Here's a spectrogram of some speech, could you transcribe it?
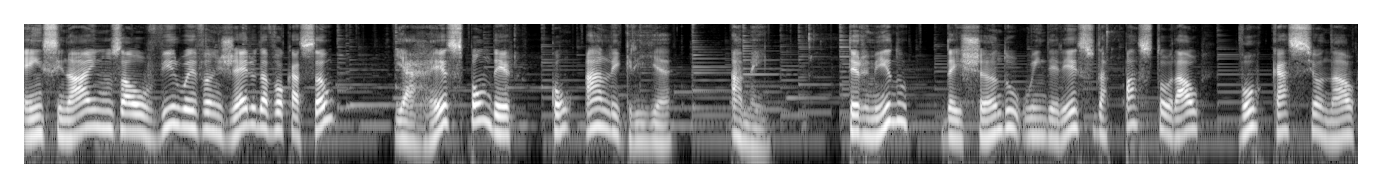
ensinai-nos a ouvir o evangelho da vocação e a responder com alegria. Amém. Termino deixando o endereço da pastoral vocacional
